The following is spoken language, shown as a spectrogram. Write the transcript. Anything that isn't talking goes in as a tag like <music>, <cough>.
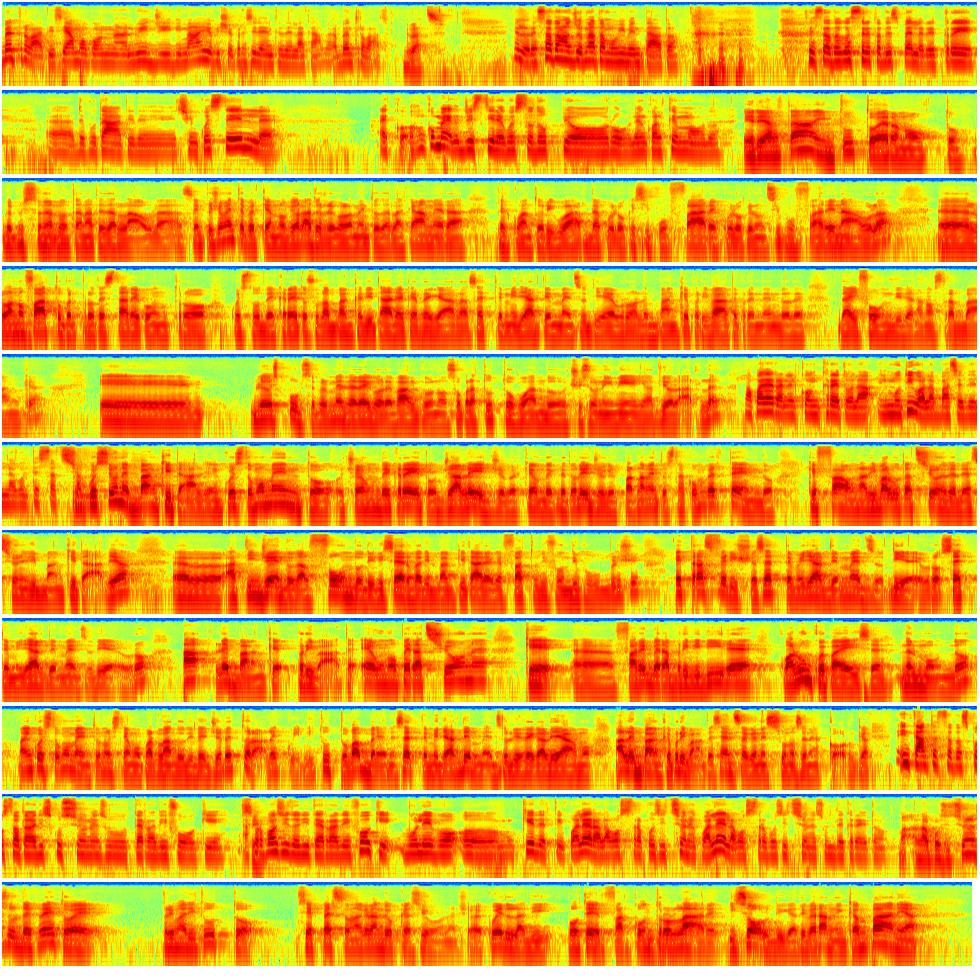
Bentrovati, siamo con Luigi Di Maio, vicepresidente della Camera. Bentrovato. Grazie. E allora, è stata una giornata movimentata. <laughs> Sei stato costretto ad espellere tre eh, deputati dei 5 Stelle. Ecco, com'è gestire questo doppio ruolo in qualche modo? In realtà in tutto erano otto le persone allontanate dall'Aula, semplicemente perché hanno violato il regolamento della Camera per quanto riguarda quello che si può fare e quello che non si può fare in Aula eh, lo hanno fatto per protestare contro questo decreto sulla Banca d'Italia che regala 7 miliardi e mezzo di euro alle banche private prendendole dai fondi della nostra banca. E le ho espulse, per me le regole valgono soprattutto quando ci sono i miei a violarle. Ma qual era nel concreto la, il motivo alla base della contestazione? La questione è Banca Italia, in questo momento c'è un decreto, già legge perché è un decreto legge che il Parlamento sta convertendo, che fa una rivalutazione delle azioni di Banca Italia, eh, attingendo dal fondo di riserva di Banca Italia che è fatto di fondi pubblici e trasferisce 7 miliardi e mezzo di euro, 7 miliardi e mezzo di euro alle banche private. È un'operazione che eh, farebbe rabbrividire qualunque paese nel mondo, ma in questo momento noi stiamo parlando di legge elettorale e quindi tutto va bene, 7 miliardi e mezzo li regaliamo alle banche private senza che nessuno se ne accorga. Intanto è stata spostata la discussione su Terra dei Fuochi. A sì. proposito di Terra dei Fuochi, volevo eh, chiederti qual era la vostra posizione, qual è la vostra posizione sul decreto? Ma la posizione sul decreto è, prima di tutto, si è persa una grande occasione, cioè quella di poter far controllare i soldi che arriveranno in Campania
